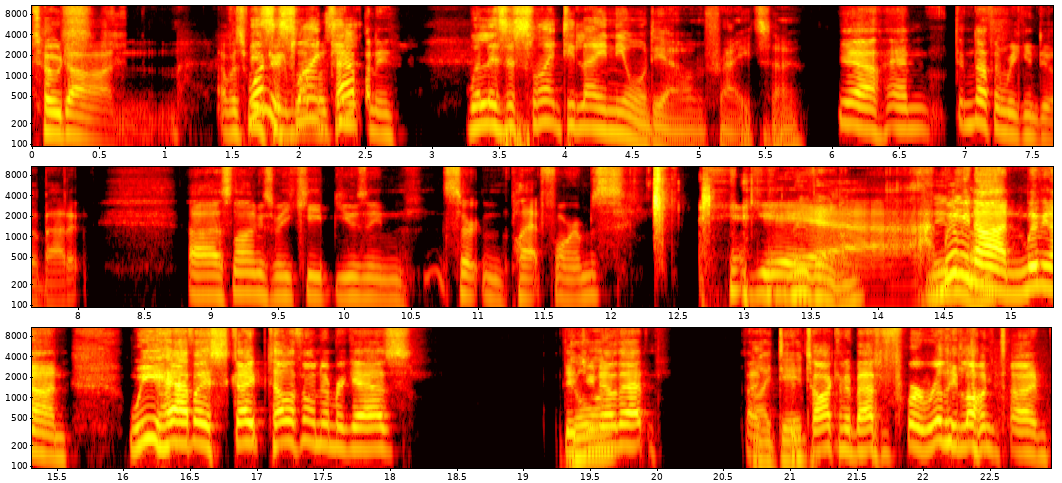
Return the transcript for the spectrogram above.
Mastodon. I was wondering what was del- happening. Well, there's a slight delay in the audio, I'm afraid. So Yeah, and nothing we can do about it. Uh, as long as we keep using certain platforms. Moving on. Yeah. Moving Moving, on. on. Moving on. We have a Skype telephone number, Gaz. Did Go you on. know that? I did. I've been talking about it for a really long time.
